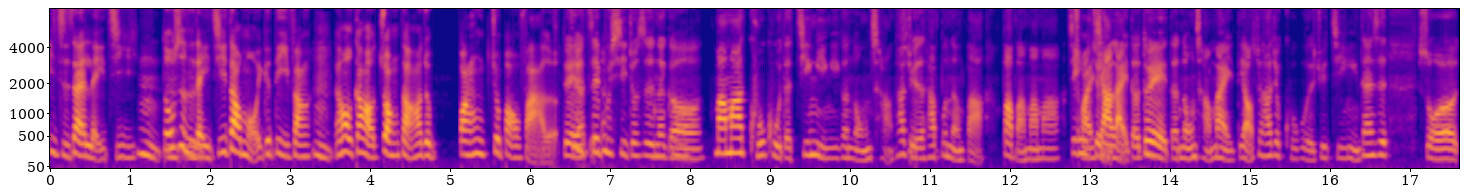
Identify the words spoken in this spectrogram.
一直在累积，嗯，都是累积到某一个地方，嗯。然后刚好撞到，然后就帮就爆发了。对这部戏就是那个妈妈苦苦的经营一个农场，她是觉得她不能把爸爸妈妈经传下来的对的农场卖掉，所以她就苦苦的去经营。但是所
